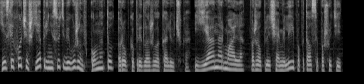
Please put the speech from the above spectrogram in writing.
«Если хочешь, я принесу тебе ужин в комнату», — робко предложила колючка. «Я нормально», — пожал плечами Ли и попытался пошутить.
